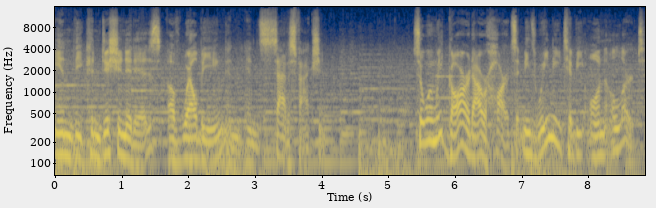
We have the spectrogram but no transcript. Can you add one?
in the condition it is of well being and, and, satisfaction. So, when we guard our hearts, it means we need to be on alert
